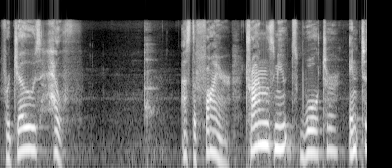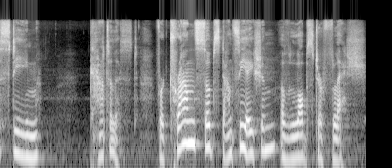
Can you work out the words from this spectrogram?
for Joe's health. As the fire transmutes water into steam, catalyst for transubstantiation of lobster flesh.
